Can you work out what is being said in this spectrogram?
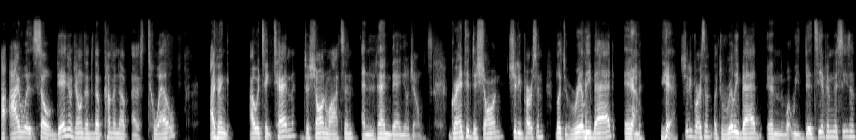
I, I was so Daniel Jones ended up coming up as 12. I think I would take 10 Deshaun Watson and then Daniel Jones. Granted, Deshaun, shitty person, looked really bad in yeah. shitty person, looked really bad in what we did see of him this season.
